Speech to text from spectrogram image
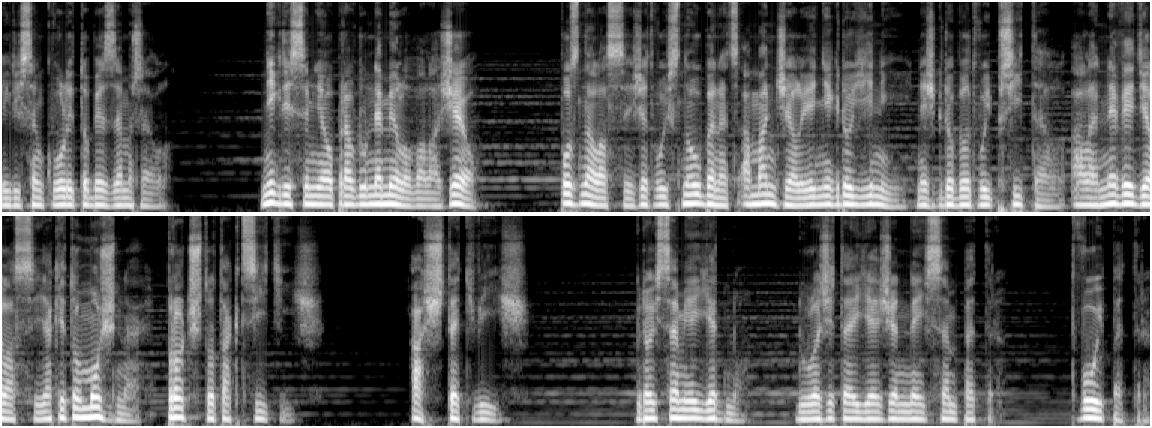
i když jsem kvůli tobě zemřel. Nikdy si mě opravdu nemilovala, že jo? Poznala si, že tvůj snoubenec a manžel je někdo jiný, než kdo byl tvůj přítel, ale nevěděla si, jak je to možné, proč to tak cítíš. Až teď víš. Kdo jsem je jedno. Důležité je, že nejsem Petr. Tvůj Petr.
